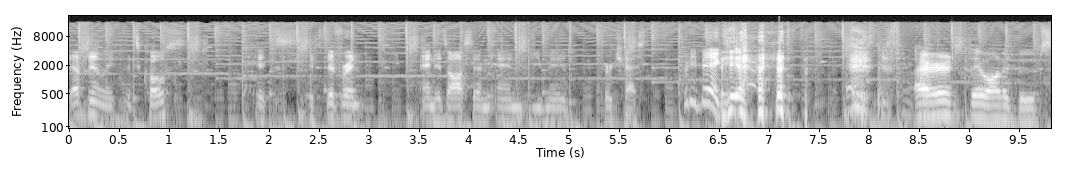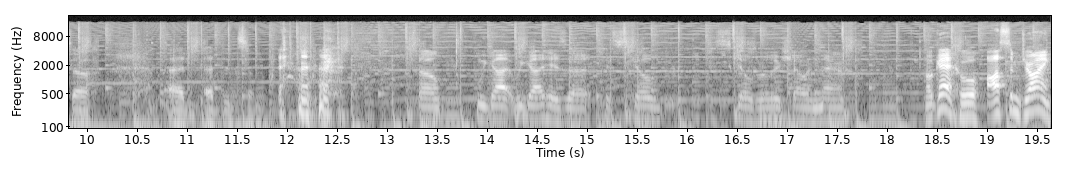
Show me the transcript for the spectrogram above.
definitely, it's close. It's it's different, and it's awesome. And you made her chest pretty big. Yeah. I heard they wanted boobs, so I, I did some. so we got we got his uh his skill his skills really showing there. Okay, Cool. Awesome drawing.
